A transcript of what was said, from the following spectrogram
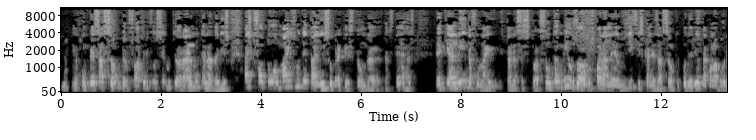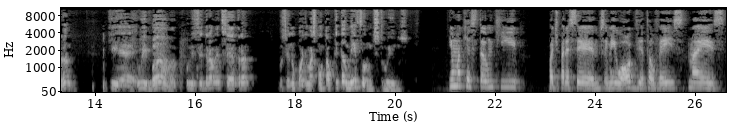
Né? Uma compensação pelo fato de você não ter horário, é. não ter nada disso. Acho que faltou mais um detalhinho sobre a questão da, das terras, é que além da FUNAI estar nessa situação, também os órgãos paralelos de fiscalização que poderiam estar colaborando, que é o IBAMA, a Polícia Federal, etc., você não pode mais contar porque também foram destruídos. E uma questão que pode parecer, não sei, meio óbvia talvez, mas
